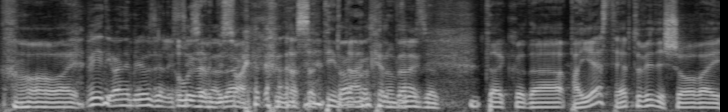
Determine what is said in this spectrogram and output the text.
ovaj, Vidi, oni bi uzeli sigurno. uzeli bi da. svakako, da, sa tim Duncanom bi uzeli. Tako da, pa jeste, eto vidiš, ovaj,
